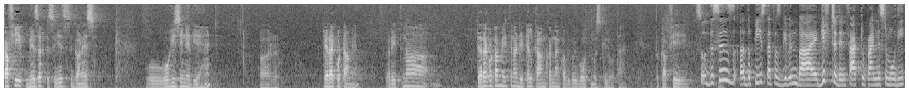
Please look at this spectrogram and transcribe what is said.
काफ़ी मेजर पीसेस गणेश वो योगी जी ने दिए हैं और टेराकोटा में और इतना टेराकोटा में इतना डिटेल काम करना कभी कभी बहुत मुश्किल होता है। तो काफ़ी so this is the piece that was given by gifted in fact to prime minister Modi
